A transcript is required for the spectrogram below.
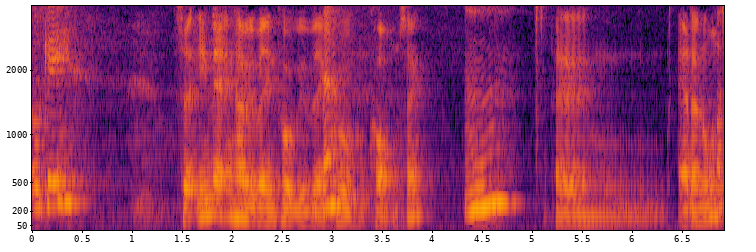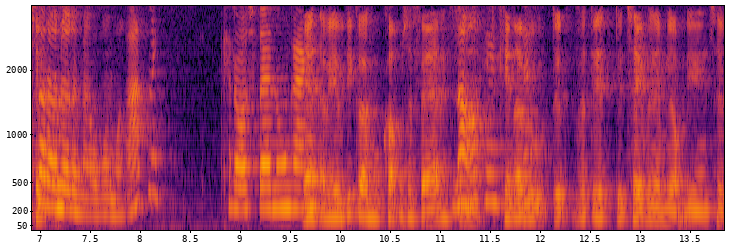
Okay. Så indlæring har vi været inde på, vi har været inde på hukommelse, ikke? Mm. Øhm, er der nogen Og så er der noget, der med retning. Kan der også være nogle gange. Ja, og jeg vil lige gøre hukommelse færdig, Nå, okay, kender ja. du, det, for det, det talte vi nemlig om lige inter,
